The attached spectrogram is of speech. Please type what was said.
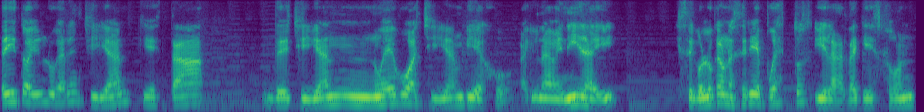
Heladito, hay un lugar en Chillán que está de Chillán Nuevo a Chillán Viejo, hay una avenida ahí, y se colocan una serie de puestos y la verdad que son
